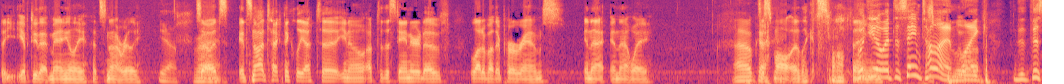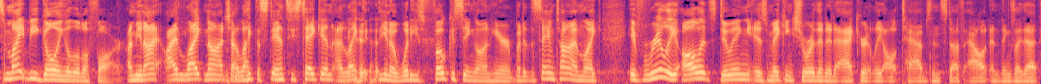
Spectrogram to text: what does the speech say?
the, you have to do that manually. That's not really. yeah. So Right. it's it's not technically up to you know up to the standard of a lot of other programs in that in that way. Oh, okay. It's a small like it's a small thing. But you know, at the same time, like up. Th- this might be going a little far. I mean, I, I like Notch. I like the stance he's taken. I like you know what he's focusing on here. But at the same time, like if really all it's doing is making sure that it accurately alt tabs and stuff out and things like that,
